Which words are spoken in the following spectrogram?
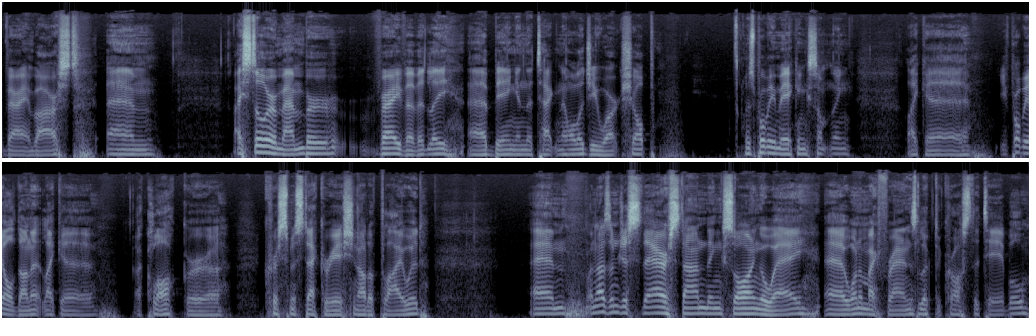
very embarrassed. Um, I still remember very vividly uh, being in the technology workshop. I was probably making something like a you've probably all done it like a a clock or a Christmas decoration out of plywood. Um, and as I'm just there standing sawing away, uh, one of my friends looked across the table,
